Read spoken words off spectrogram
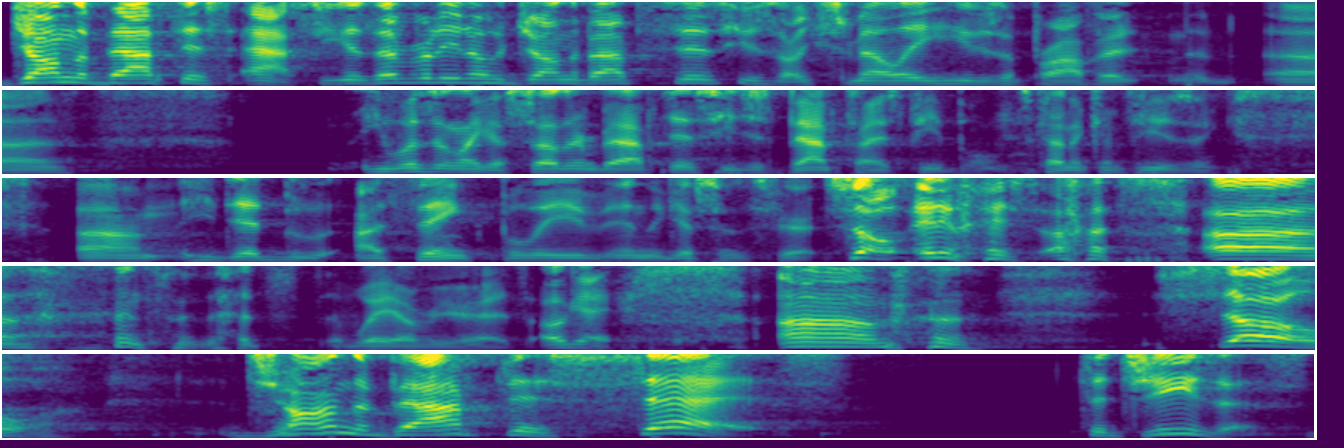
John the Baptist asked. You guys, everybody know who John the Baptist is? He was like smelly. He was a prophet. Uh, he wasn't like a Southern Baptist. He just baptized people. It's kind of confusing. Um, he did, I think, believe in the gifts of the Spirit. So, anyways, uh, uh, that's way over your heads. Okay. Um, so, John the Baptist says to Jesus,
